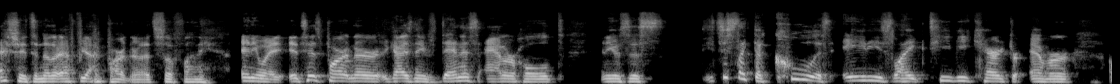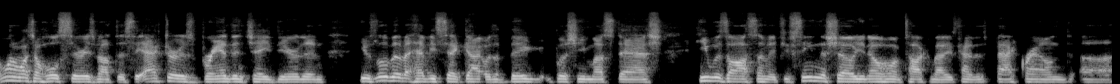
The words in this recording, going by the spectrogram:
Actually, it's another FBI partner. That's so funny. Anyway, it's his partner. The guy's name's Dennis Aderholt, and he was this. He's just like the coolest '80s like TV character ever. I want to watch a whole series about this. The actor is Brandon J. Dirden. He was a little bit of a heavy set guy with a big bushy mustache. He was awesome. If you've seen the show, you know who I'm talking about. He's kind of this background uh,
